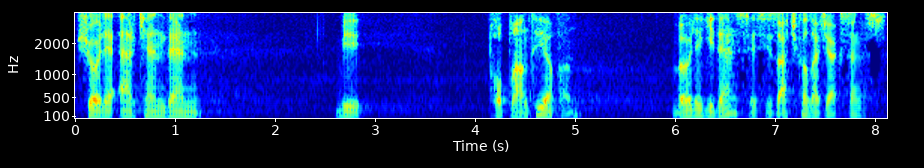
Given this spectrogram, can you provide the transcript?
şöyle erkenden bir toplantı yapın. Böyle giderse siz aç kalacaksınız.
